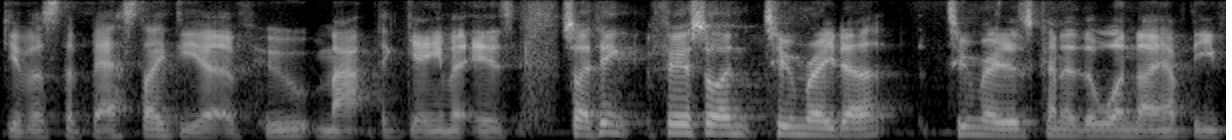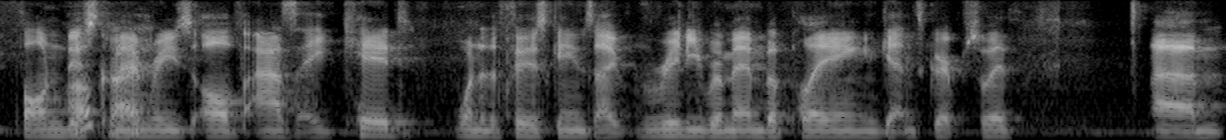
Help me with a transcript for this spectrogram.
give us the best idea of who Matt the gamer is? So I think first one, Tomb Raider. Tomb Raider is kind of the one that I have the fondest Okay. memories of as a kid. One of the first games I really remember playing and getting to grips with. Um,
